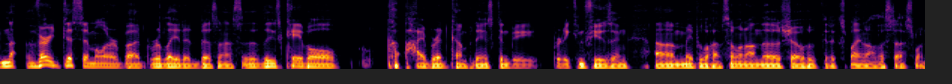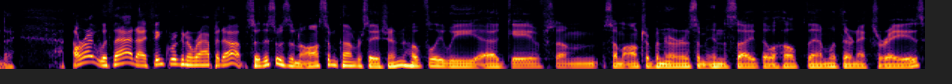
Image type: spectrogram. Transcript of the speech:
not, very dissimilar but related business. Uh, These cable hybrid companies can be pretty confusing. Um, maybe we'll have someone on the show who could explain all this to us one day. All right, with that, I think we're going to wrap it up. So this was an awesome conversation. Hopefully, we uh, gave some some entrepreneurs some insight that will help them with their next raise.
